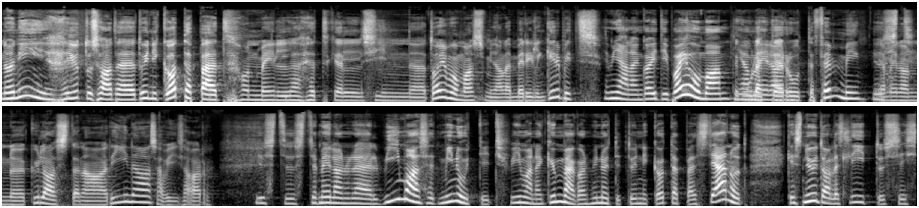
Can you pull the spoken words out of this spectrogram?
No nii, jutusaade Tunnika Otepääd on meil hetkel siin toimumas, mina olen Merilin Kirbits. ja mina olen Kaidi Pajumaa. Te kuulete on... Ruut FM-i ja meil on külas täna Riina Savisaar just, just ja meil on veel viimased minutid, viimane kümmekond minutit Tunnike Otepääst jäänud, kes nüüd alles liitus, siis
